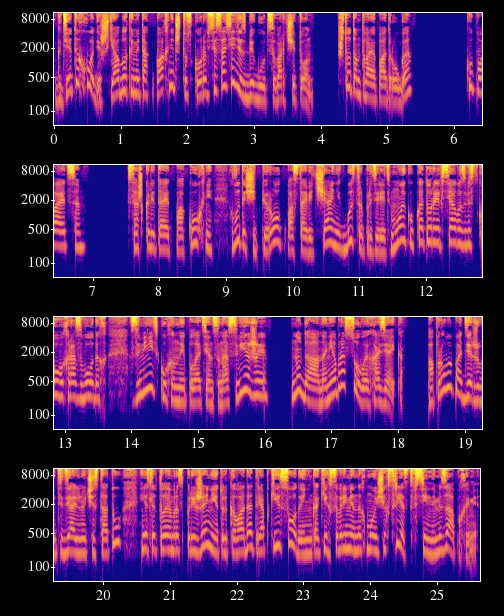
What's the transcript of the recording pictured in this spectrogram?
«Где ты ходишь? Яблоками так пахнет, что скоро все соседи сбегутся», — ворчит он. «Что там твоя подруга?» «Купается». Сашка летает по кухне, вытащить пирог, поставить чайник, быстро протереть мойку, которая вся в известковых разводах, заменить кухонные полотенца на свежие. Ну да, она не образцовая хозяйка. Попробуй поддерживать идеальную чистоту, если в твоем распоряжении только вода, тряпки и сода, и никаких современных моющих средств с сильными запахами.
